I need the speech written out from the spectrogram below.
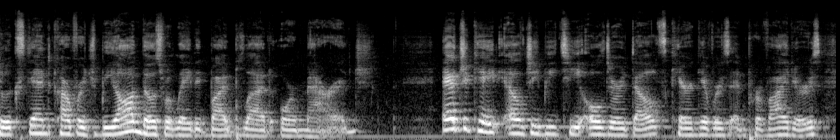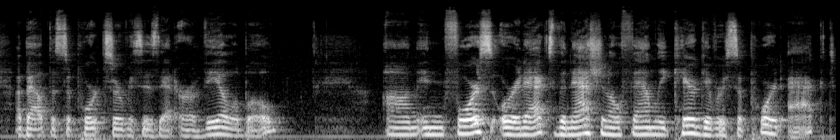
to extend coverage beyond those related by blood or marriage. Educate LGBT older adults, caregivers, and providers about the support services that are available. Um, enforce or enact the National Family Caregiver Support Act.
